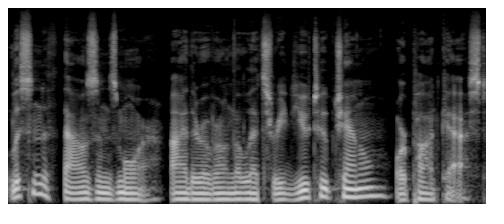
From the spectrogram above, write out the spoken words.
listen to thousands more, either over on the Let's Read YouTube channel or podcast.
